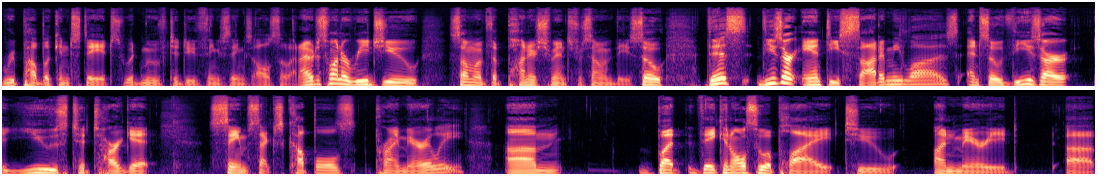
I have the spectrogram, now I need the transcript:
Republican states would move to do things things also. And I just want to read you some of the punishments for some of these. So this these are anti-sodomy laws, and so these are used to target same-sex couples primarily, um, but they can also apply to unmarried uh,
